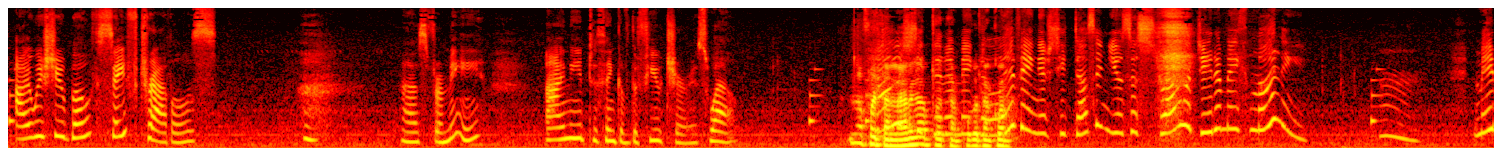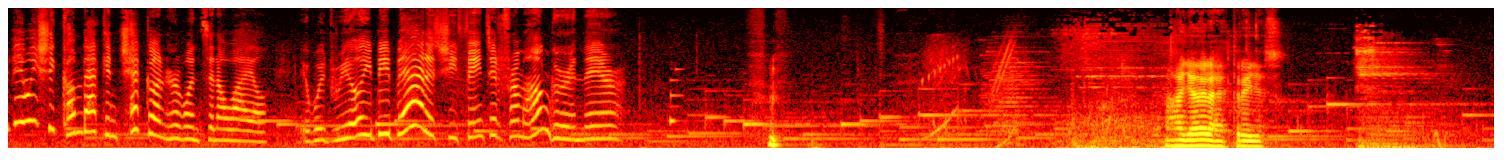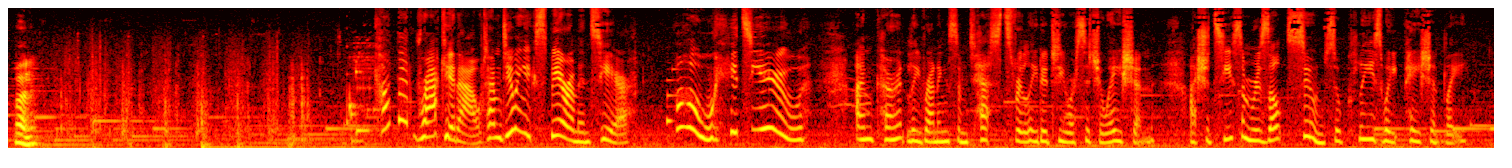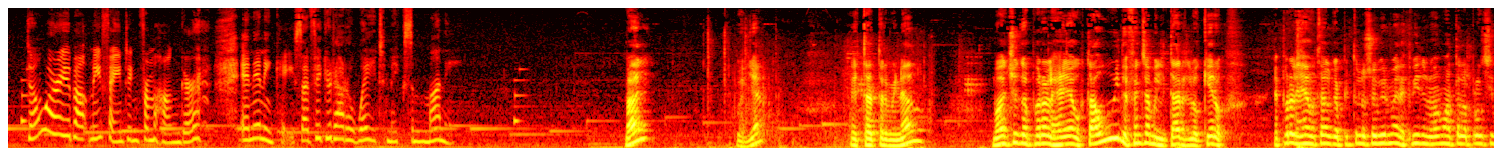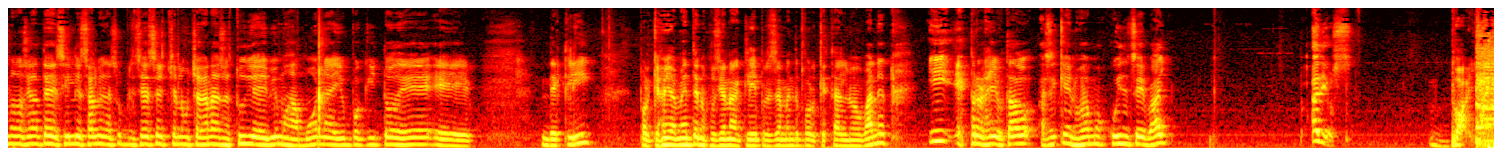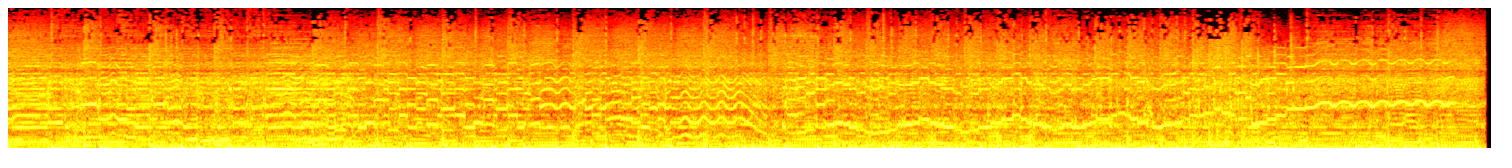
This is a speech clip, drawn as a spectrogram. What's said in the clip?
I wish you both safe travels. As for me, I need to think of the future as well. No fue tan larga, gonna tampoco tan corta. living if she doesn't use astrology to make money? Hmm. Maybe we should come back and check on her once in a while. It would really be bad if she fainted from hunger in there. allá de las estrellas. Vale. Cut that racket out! I'm doing experiments here. Oh, it's you! I'm currently running some tests related to your situation. I should see some results soon, so please wait patiently. Don't worry about me fainting from hunger. In any case, I figured out a way to make some money. Vale. Pues ya. Está terminado. Bueno chicos, espero les haya gustado. Uy, defensa militar, lo quiero. Espero les haya gustado el capítulo. Soy Birme, despido. Nos vemos hasta la próxima. No sé antes de decirles salven a su princesa. Échenle muchas ganas a su estudio. Ahí vimos a Mona y un poquito de, eh, de Klee. Porque obviamente nos pusieron a Klee precisamente porque está el nuevo banner. Y espero les haya gustado. Así que nos vemos. Cuídense. Bye. Adiós. Bye.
